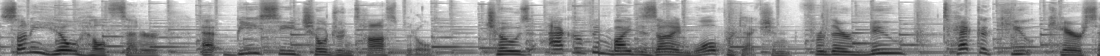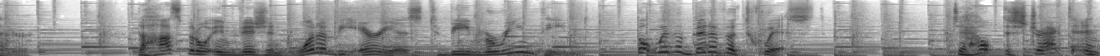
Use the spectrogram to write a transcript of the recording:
Sunny Hill Health Center at BC Children's Hospital chose Acrovyn by Design wall protection for their new Teck Acute Care Center. The hospital envisioned one of the areas to be marine themed, but with a bit of a twist. To help distract and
